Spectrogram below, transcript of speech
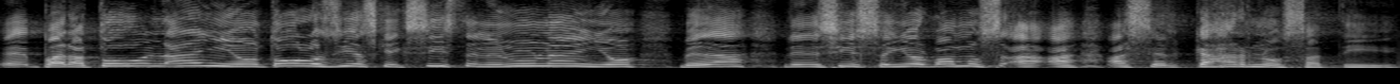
eh, para todo el año, todos los días que existen en un año, ¿verdad? De decir, Señor, vamos a, acercarnos a ti,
